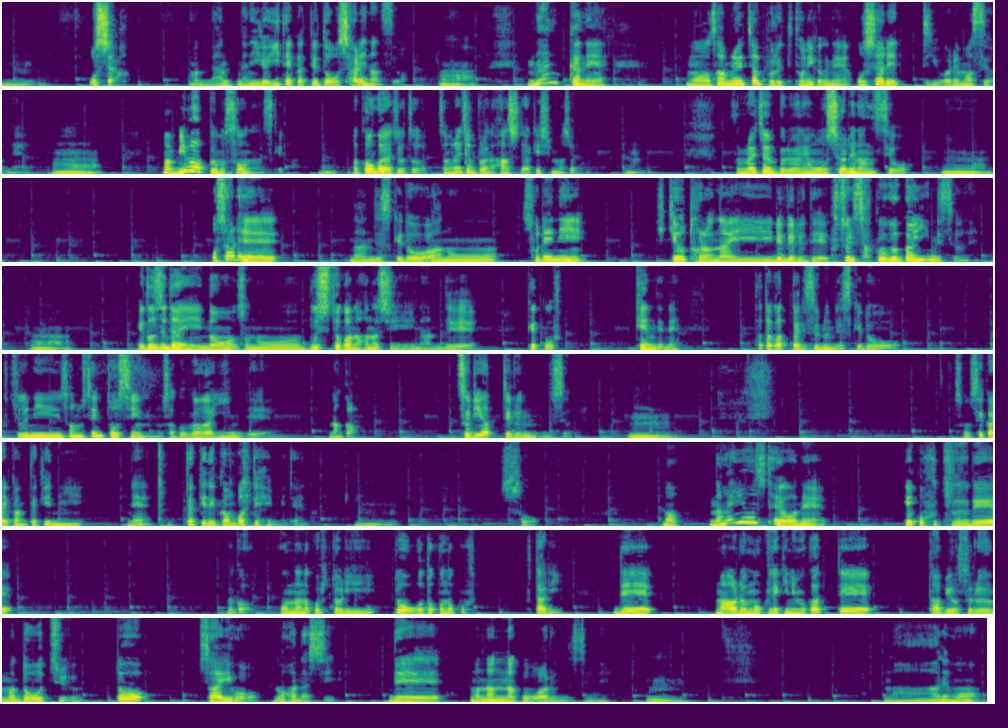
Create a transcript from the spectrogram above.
うん。おしゃ。まあ、な何が言いたいかっていうと、おしゃれなんですよ。うん。なんかね、もう、サムライチャンプルーってとにかくね、おしゃれって言われますよね。うん。まあ、ビバップもそうなんですけど。うん。まあ、今回はちょっと、サムライチャンプルーの話だけしましょうか。うん。サムライチャンプルーはね、おしゃれなんですよ。うん。おしゃれなんですけど、あのー、それに引けを取らないレベルで普通に作画がいいんですよね。うん。江戸時代の、その、武士とかの話なんで、結構、剣でね、戦ったりするんですけど、普通にその戦闘シーンの作画がいいんで、なんか、釣り合ってるんですよね。うん。その世界観だけにね、だけで頑張ってへんみたいな。うん。そう。まあ、内容自体はね、結構普通で、なんか、女の子一人と男の子二人で、まあ、ある目的に向かって旅をする、まあ、道中と最後の話で、まあ、難なく終わるんですよね。うん。まあ、でも、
